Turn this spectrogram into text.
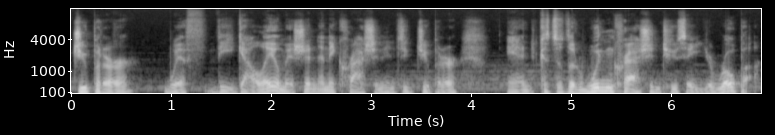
Jupiter with the Galileo mission, and they crashed it into Jupiter and because it wouldn't crash into say Europa,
